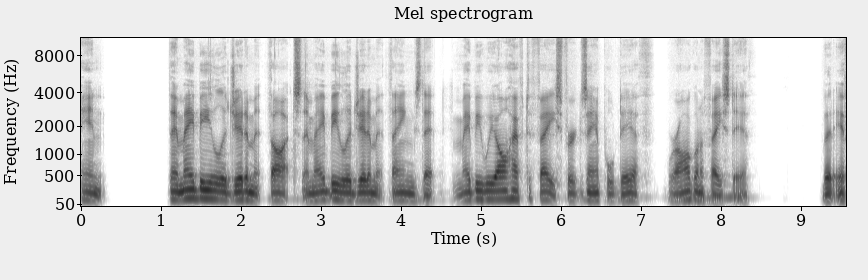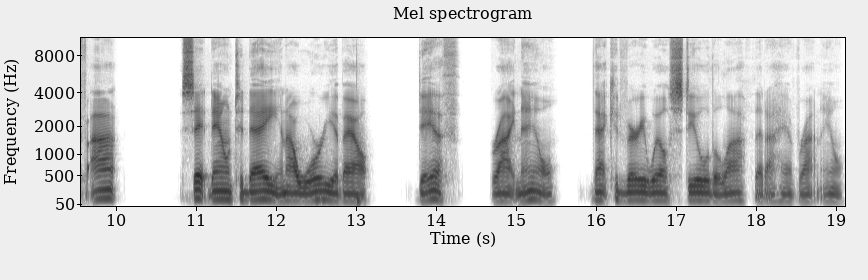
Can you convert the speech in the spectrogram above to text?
And they may be legitimate thoughts. They may be legitimate things that maybe we all have to face. For example, death. We're all going to face death. But if I sit down today and I worry about death right now, that could very well steal the life that I have right now,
